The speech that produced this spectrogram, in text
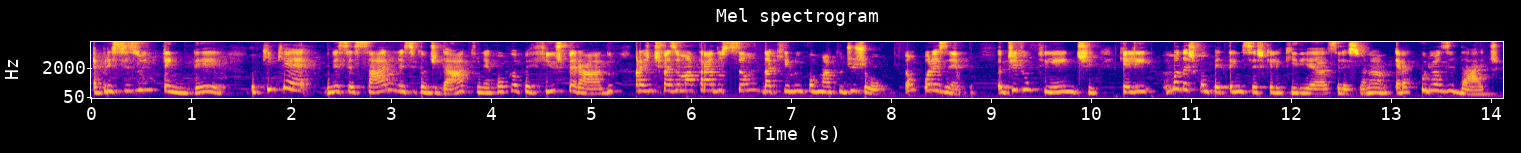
É preciso entender o que, que, é necessário nesse candidato, né? qual que é o perfil esperado, para a gente fazer uma tradução daquilo em formato de jogo. Então, por exemplo, eu tive um cliente que ele, uma das competências que ele queria selecionar era curiosidade.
